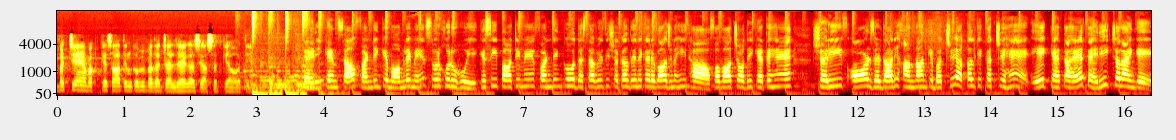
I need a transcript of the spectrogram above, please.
बच्चे हैं वक्त के साथ इनको भी पता चल जाएगा सियासत क्या होती है। तहरीक इंसाफ फंडिंग के मामले में सुरखरू हुई। किसी पार्टी में फंडिंग को दस्तावेजी शक्ल देने का रिवाज नहीं था। फवाद चौधरी कहते हैं शरीफ और जरदारी खानदान के बच्चे अकल के कच्चे हैं। एक कहता है, तहरीक चलाएँगे।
